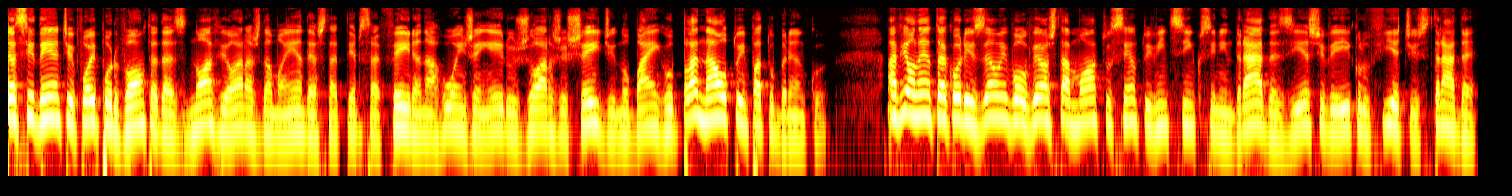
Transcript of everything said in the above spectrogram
acidente foi por volta das 9 horas da manhã desta terça-feira na rua Engenheiro Jorge Cheide, no bairro Planalto, em Pato Branco. A violenta colisão envolveu esta moto 125 cilindradas e este veículo Fiat Strada,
